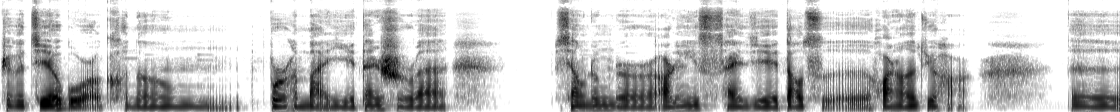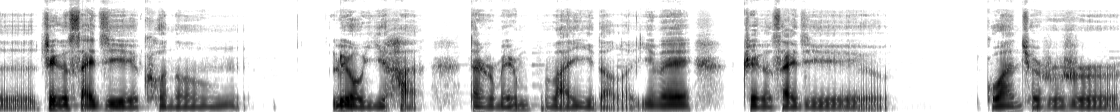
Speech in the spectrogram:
这个结果可能不是很满意，但是吧，象征着二零一四赛季到此画上了句号。呃，这个赛季可能略有遗憾，但是没什么不满意的了，因为这个赛季国安确实是。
